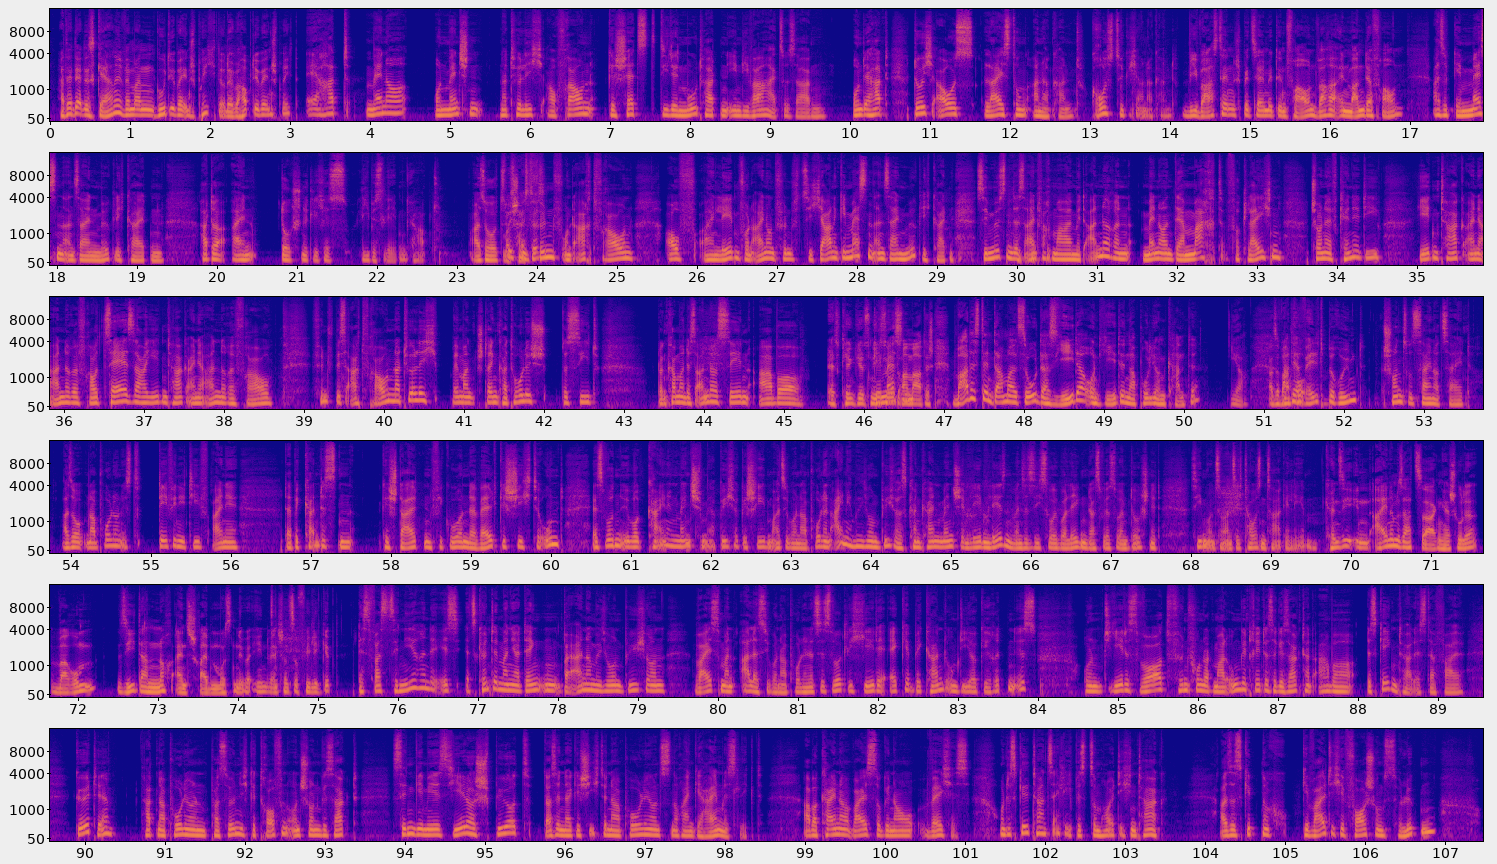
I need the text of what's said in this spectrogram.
Hatte der das gerne, wenn man gut über ihn spricht oder überhaupt über ihn spricht? Er hat Männer und Menschen, natürlich auch Frauen, geschätzt, die den Mut hatten, ihm die Wahrheit zu sagen. Und er hat durchaus Leistung anerkannt, großzügig anerkannt. Wie war es denn speziell mit den Frauen? War er ein Mann der Frauen? Also gemessen an seinen Möglichkeiten hat er ein durchschnittliches Liebesleben gehabt. Also zwischen fünf und acht Frauen auf ein Leben von 51 Jahren, gemessen an seinen Möglichkeiten. Sie müssen das einfach mal mit anderen Männern der Macht vergleichen. John F. Kennedy jeden Tag eine andere Frau. Cäsar, jeden Tag eine andere Frau. Fünf bis acht Frauen natürlich. Wenn man streng katholisch das sieht, dann kann man das anders sehen, aber. Es klingt jetzt nicht gemessen. so dramatisch. War das denn damals so, dass jeder und jede Napoleon kannte? Ja. Also war Napo der weltberühmt? Schon zu seiner Zeit. Also Napoleon ist definitiv eine der bekanntesten Gestalten, Figuren der Weltgeschichte und es wurden über keinen Menschen mehr Bücher geschrieben als über Napoleon. Eine Million Bücher, das kann kein Mensch im Leben lesen, wenn Sie sich so überlegen, dass wir so im Durchschnitt 27.000 Tage leben. Können Sie in einem Satz sagen, Herr Schuler, warum Sie dann noch eins schreiben mussten über ihn, wenn es schon so viele gibt? Das Faszinierende ist, jetzt könnte man ja denken, bei einer Million Büchern weiß man alles über Napoleon. Es ist wirklich jede Ecke bekannt, um die er geritten ist und jedes Wort 500 Mal umgedreht, das er gesagt hat, aber das Gegenteil ist der Fall. Goethe hat Napoleon persönlich getroffen und schon gesagt, sinngemäß, jeder spürt, dass in der Geschichte Napoleons noch ein Geheimnis liegt. Aber keiner weiß so genau welches. Und es gilt tatsächlich bis zum heutigen Tag. Also es gibt noch gewaltige Forschungslücken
